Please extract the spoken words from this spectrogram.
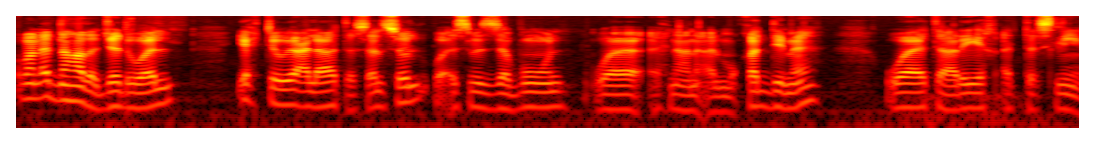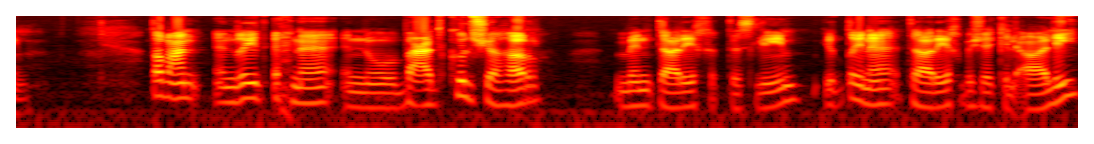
طبعا عندنا هذا الجدول يحتوي على تسلسل واسم الزبون وهنا المقدمة وتاريخ التسليم. طبعا نريد إحنا إنه بعد كل شهر من تاريخ التسليم يعطينا تاريخ بشكل آلي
